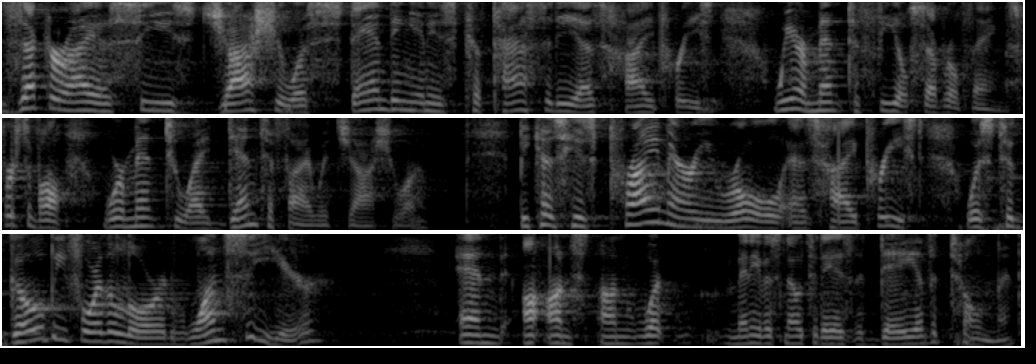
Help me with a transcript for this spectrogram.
Zechariah sees Joshua standing in his capacity as high priest, we are meant to feel several things. First of all, we're meant to identify with Joshua because his primary role as high priest was to go before the Lord once a year and on, on what many of us know today as the Day of Atonement,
